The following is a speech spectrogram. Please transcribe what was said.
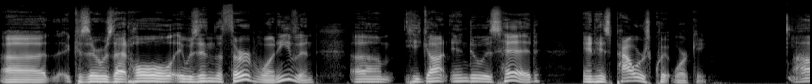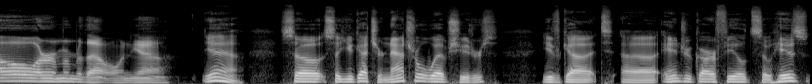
Uh because there was that whole. It was in the third one. Even um, he got into his head and his powers quit working. Oh, I remember that one. Yeah. Yeah. So so you got your natural web shooters. You've got uh, Andrew Garfield. So his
